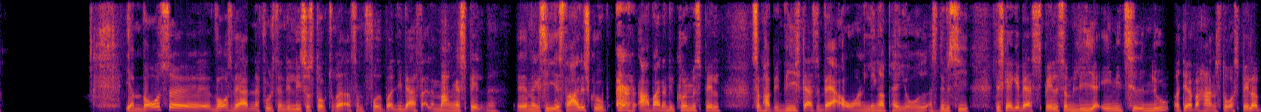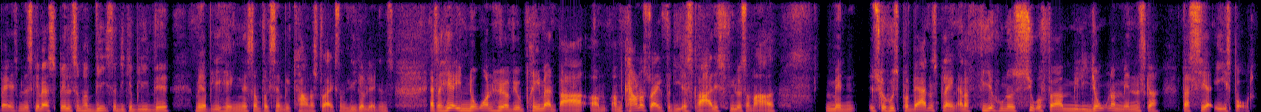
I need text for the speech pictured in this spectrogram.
Jamen, vores, øh, vores verden er fuldstændig lige så struktureret som fodbold, i hvert fald mange af spillene. Øh, man kan sige, at i Astralis Group arbejder vi kun med spil, som har bevist deres værd over en længere periode. Altså det vil sige, det skal ikke være spil, som lige er inde i tiden nu, og derfor har en stor spillerbase, men det skal være spil, som har vist, at de kan blive ved med at blive hængende, som for eksempel Counter-Strike, som League of Legends. Altså her i Norden hører vi jo primært bare om, om Counter-Strike, fordi Astralis fylder så meget. Men du skal huske, på verdensplan er der 447 millioner mennesker, der ser e-sport.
